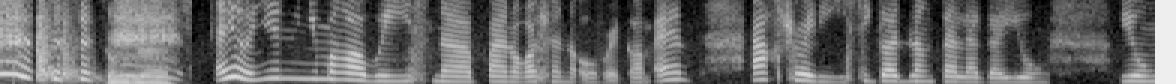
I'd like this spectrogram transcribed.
Congrats. Ayun, yun yung mga ways na paano ko siya na-overcome. And actually, si God lang talaga yung yung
